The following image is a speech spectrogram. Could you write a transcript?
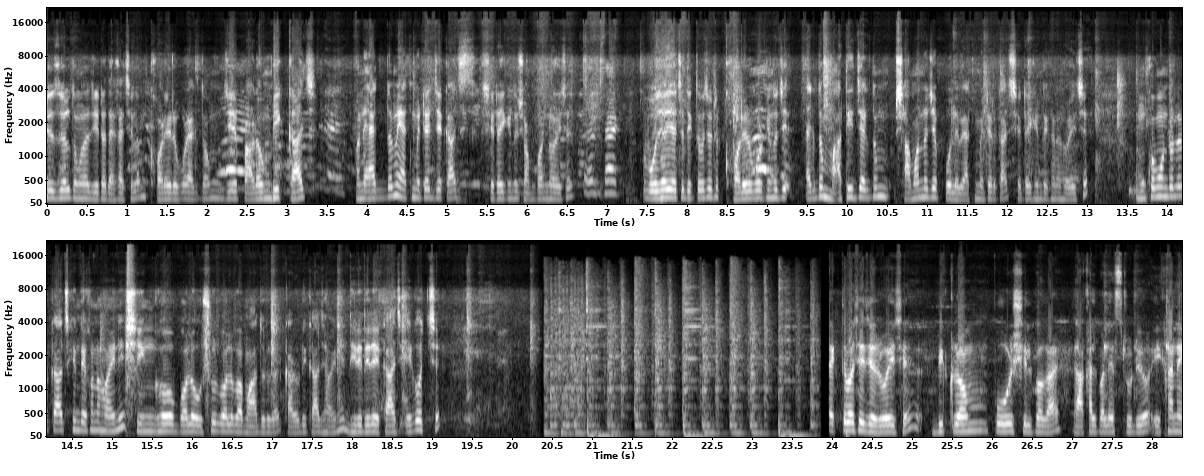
ইউজুয়াল তোমরা যেটা দেখাচ্ছিলাম, খড়ের ওপর একদম যে প্রারম্ভিক কাজ মানে একদমই এক মিটার যে কাজ, সেটাই কিন্তু সম্পন্ন হয়েছে। বোঝাই যাচ্ছে, দেখতে পাচ্ছি খড়ের উপর কিন্তু যে একদম মাটির যে একদম সামান্য যে পোলে এক মিটার কাজ, সেটাই কিন্তু এখানে হয়েছে। মুখমণ্ডলের কাজ কিন্তু এখনও হয়নি, সিংহ বলো, অসুর বলো বা মা দুর্গার কারোরই কাজ হয়নি, ধীরে ধীরে কাজ এগোচ্ছে। দেখতে পাচ্ছি যে রয়েছে বিক্রমপুর শিল্পগার রাখালপালের স্টুডিও, এখানে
